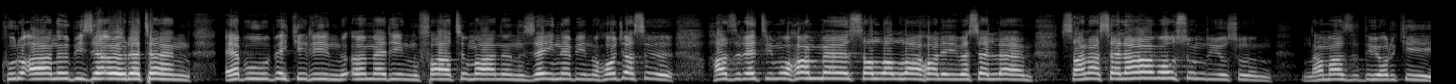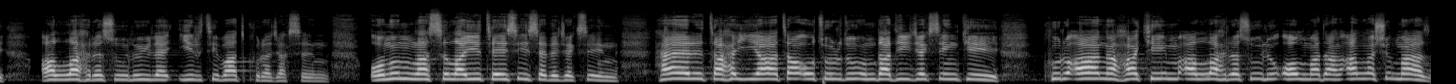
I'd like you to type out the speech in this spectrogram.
Kur'an'ı bize öğreten Ebu Bekir'in, Ömer'in, Fatıma'nın, Zeynep'in hocası Hazreti Muhammed sallallahu aleyhi ve sellem sana selam olsun diyorsun. Namaz diyor ki Allah Resulü ile irtibat kuracaksın. Onunla sılayı tesis edeceksin. Her tahiyyata oturduğunda diyeceksin ki Kur'an hakim Allah Resulü olmadan anlaşılmaz.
